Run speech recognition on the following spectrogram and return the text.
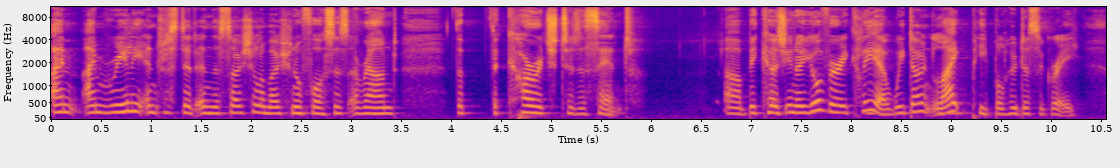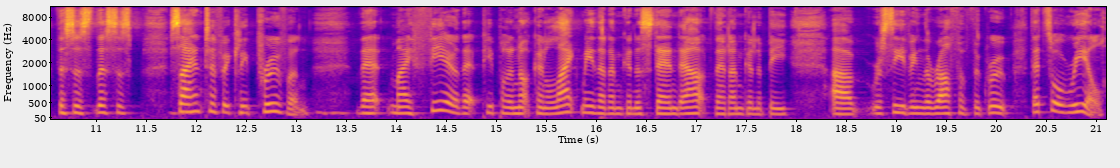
I'm, I'm really interested in the social emotional forces around the, the courage to dissent. Uh, because you know you're very clear we don't like people who disagree. This is this is scientifically proven that my fear that people are not going to like me, that I'm going to stand out, that I'm going to be uh, receiving the wrath of the group. That's all real.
